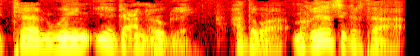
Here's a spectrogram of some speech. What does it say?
itaal weyn iyo gacan xoog leh. Haddaba ma qiyaasi kartaa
